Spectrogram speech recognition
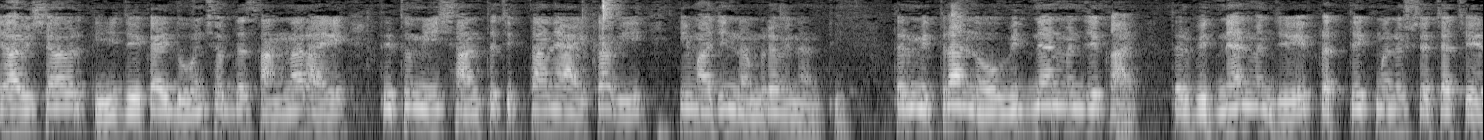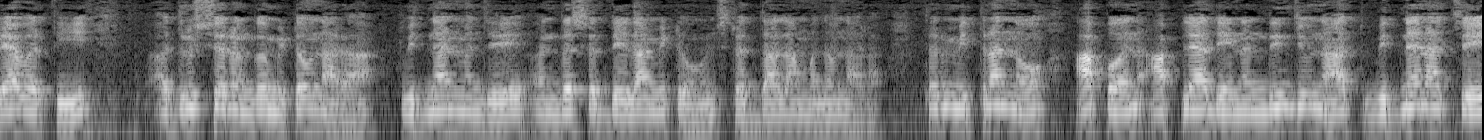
या विषयावरती जे काही दोन शब्द सांगणार आहे ते तुम्ही शांत चित्ताने ऐकावी ही माझी नम्र विनंती. तर मित्रांनो विज्ञान म्हणजे काय? तर विज्ञान म्हणजे प्रत्येक मनुष्याच्या चेहऱ्यावरती अदृश्य रंग मिटवणारा विज्ञान म्हणजे अंधश्रद्धेला मिटवून श्रद्धाला मनवणारा तर मित्रांनो आपण आपल्या दैनंदिन जीवनात विज्ञानाचे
